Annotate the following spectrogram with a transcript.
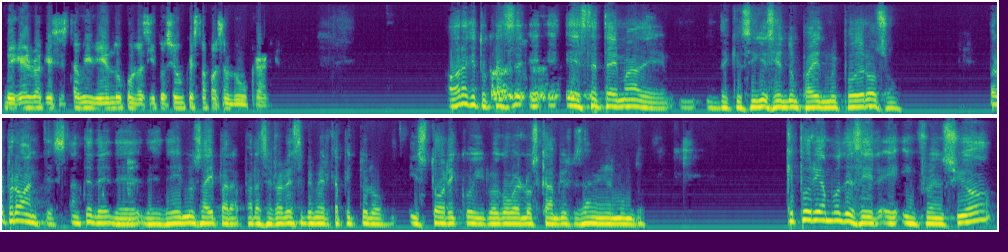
de guerra que se está viviendo con la situación que está pasando en Ucrania. Ahora que tocaste este tema de, de que sigue siendo un país muy poderoso, pero, pero antes, antes de, irnos ahí para, para cerrar este primer capítulo histórico y luego ver los cambios que dan en el mundo, ¿qué podríamos decir? Eh, ¿Influenció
